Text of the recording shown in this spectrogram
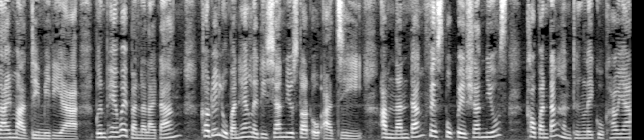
ไลมาดีมีเดียปืนเพไว้บรรณาลายดัง เข้าได้หลู่บันแห้ง ledition news org อำนั้นดัง Facebook page news เข้าปันตั้งหันถึงเลยกูข้าวย้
